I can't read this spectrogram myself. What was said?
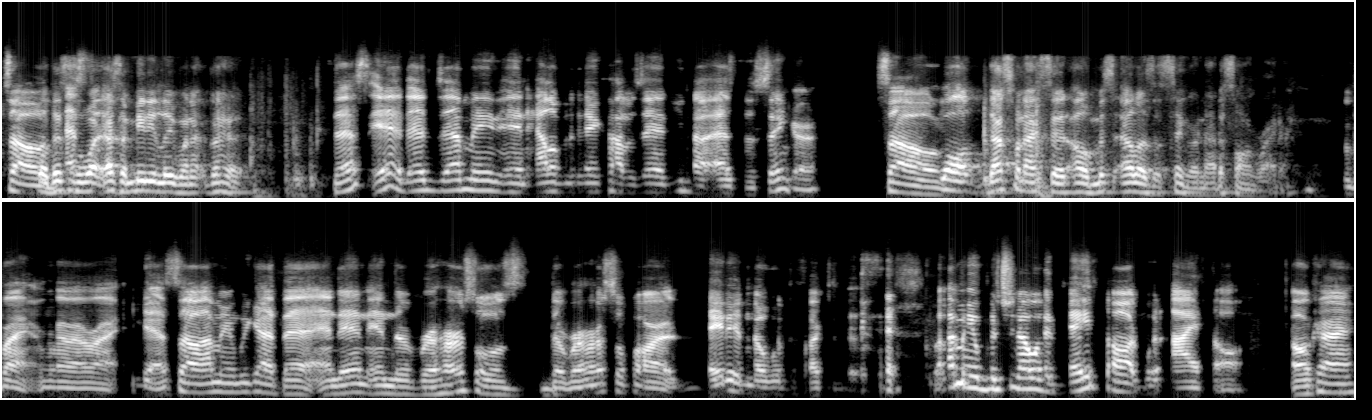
So So this is what that's immediately when I go ahead. that's it. That's, I mean, and Ella Day comes in, you know, as the singer. So Well, that's when I said, "Oh, Miss Ella's a singer, not a songwriter." Right, right, right, right. Yeah. So I mean, we got that, and then in the rehearsals, the rehearsal part, they didn't know what the fuck to do. but I mean, but you know what? They thought what I thought. Okay. I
